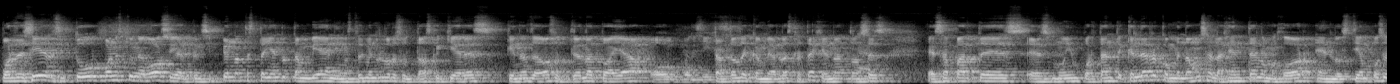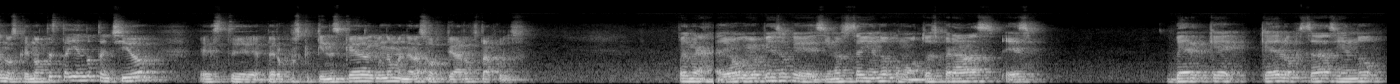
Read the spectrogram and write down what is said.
por decir, si tú pones tu negocio y al principio no te está yendo tan bien y no estás viendo los resultados que quieres, tienes de dos, o tiras la toalla o tratas de cambiar la estrategia, ¿no? Entonces, esa parte es, es, muy importante. ¿Qué le recomendamos a la gente a lo mejor en los tiempos en los que no te está yendo tan chido, este, pero pues que tienes que de alguna manera sortear obstáculos? Pues mira, yo, yo pienso que si no se está yendo como tú esperabas, es ver qué, qué de lo que estás haciendo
